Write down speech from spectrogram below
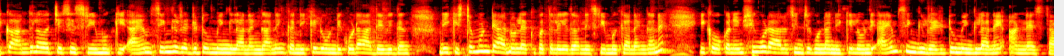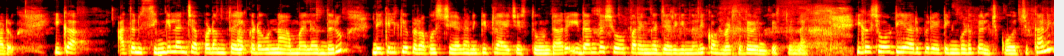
ఇక అందులో వచ్చేసి Sreemukhi I'm single ready to mingle అనగానే ఇంకా నిఖిల్ ఉండి కూడా అదే విధంగా నీకు ఇష్టం ఉంటే అను లేకపోతే లేదు అని శ్రీముఖి అనగానే ఇక ఒక నిమిషం కూడా ఆలోచించకుండా నిఖిల్ ఉండి I'm single ready to mingle అని అనేస్తారు. ఇక అతను సింగిల్ అని చెప్పడంతో ఇక్కడ ఉన్న అమ్మాయిలందరూ నిఖిల్కి ప్రపోజ్ చేయడానికి ట్రై చేస్తూ ఉంటారు. ఇదంతా షో పరంగా జరిగిందని కామెంట్స్ అయితే వినిపిస్తున్నాయి. ఇక షో టీఆర్పీ రేటింగ్ కూడా పెంచుకోవచ్చు. కానీ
